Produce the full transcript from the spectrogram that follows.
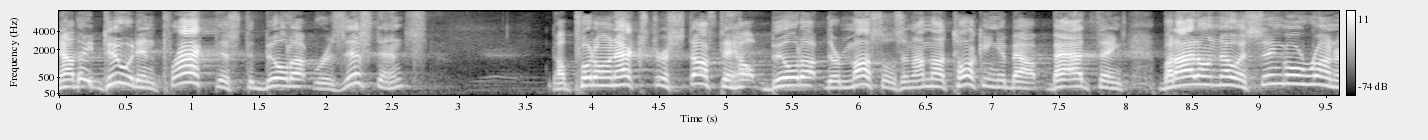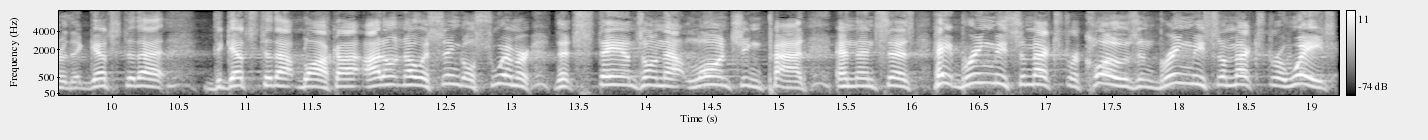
Now, they do it in practice to build up resistance. They'll put on extra stuff to help build up their muscles, and I'm not talking about bad things, but I don't know a single runner that gets to that, that gets to that block. I, I don't know a single swimmer that stands on that launching pad and then says, Hey, bring me some extra clothes and bring me some extra weights.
